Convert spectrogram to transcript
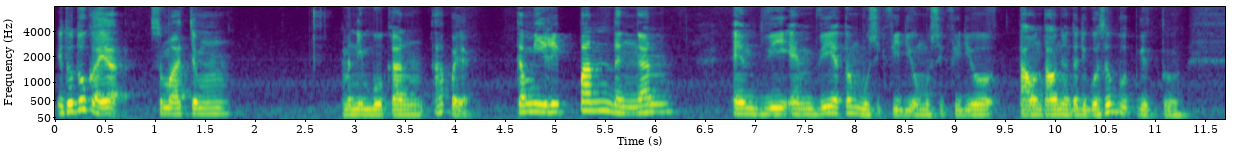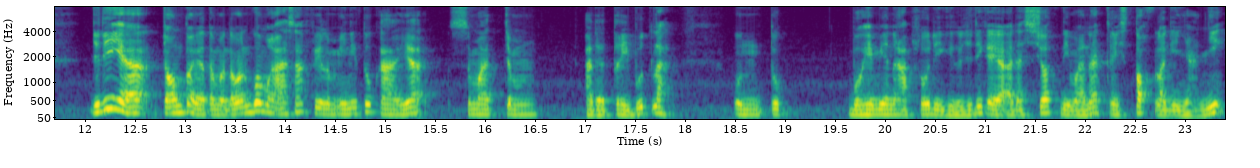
itu tuh kayak semacam menimbulkan apa ya kemiripan dengan MV MV atau musik video musik video tahun-tahun yang tadi gue sebut gitu. Jadi ya contoh ya teman-teman gue merasa film ini tuh kayak semacam ada tribut lah untuk Bohemian Rhapsody gitu. Jadi kayak ada shot di mana Christoph lagi nyanyi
